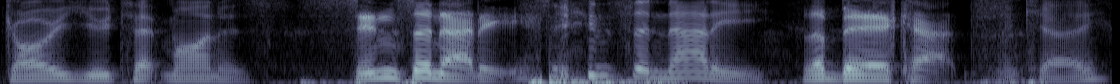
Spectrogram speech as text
Go UTEP Miners. Cincinnati, Cincinnati. the Bearcats. Okay.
